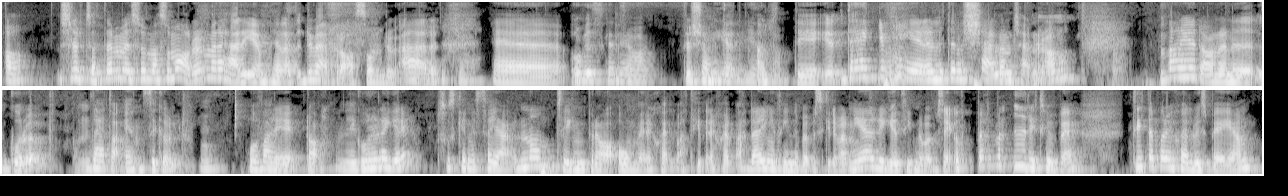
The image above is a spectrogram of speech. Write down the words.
Ja. Slutsatsen med summa summarum med det här är egentligen att du är bra som du är. Eh, och Och vi ska leva försök att alltid... Det här, jag kan ge er en liten challenge här nu då. Varje dag när ni går upp, det här tar en sekund. Mm. Och varje dag när ni går och lägger er så ska ni säga någonting bra om er själva till er själva. Det här är ingenting ni behöver skriva ner, det är ingenting du behöver säga öppet. Men i ditt huvud, titta på dig själv i spegeln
